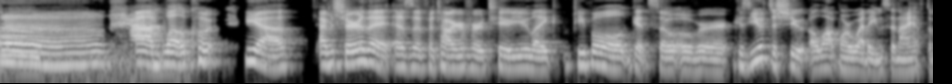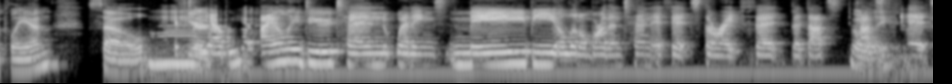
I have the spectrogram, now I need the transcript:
Uh. Um, well, co- yeah, I'm sure that as a photographer too, you like people get so over because you have to shoot a lot more weddings than I have to plan. So if mm, you're, yeah, we, I only do 10 weddings, maybe a little more than 10 if it's the right fit, but that's, totally. that's it.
